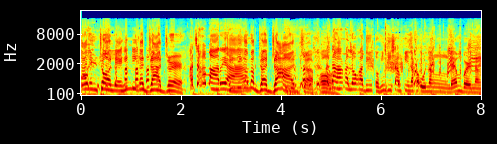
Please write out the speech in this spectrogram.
Aling Chole, hindi ka judger. At saka Mare, ha? hindi ka mag-judge. oh. Ang nakakaloka dito, hindi siya ang pinakaunang member ng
